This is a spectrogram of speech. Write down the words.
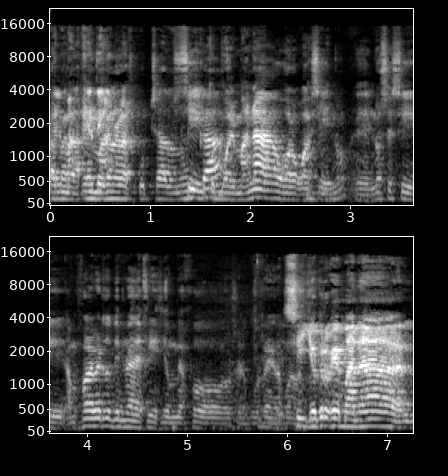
el la gente que no lo ha escuchado nunca. Sí, como el maná o algo así, ¿no? Eh, no sé si, a lo mejor Alberto tiene una definición mejor, se le ocurre. Sí, yo creo que Mana,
